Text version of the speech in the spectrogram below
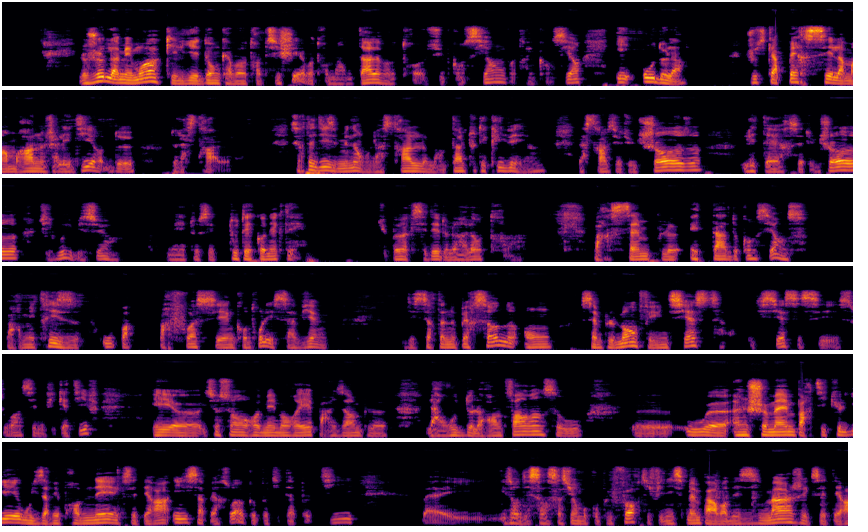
Le jeu de la mémoire qui est lié donc à votre psyché, à votre mental, à votre subconscient, votre inconscient, et au-delà, jusqu'à percer la membrane, j'allais dire, de, de l'astral. Certains disent, mais non, l'astral, le mental, tout est clivé. Hein. L'astral, c'est une chose, l'éther, c'est une chose. Je dis, oui, bien sûr, mais tout, est, tout est connecté. Tu peux accéder de l'un à l'autre par simple état de conscience, par maîtrise ou pas. Parfois, c'est incontrôlé, ça vient. Des certaines personnes ont simplement fait une sieste. Une sieste, c'est souvent significatif. Et euh, ils se sont remémorés, par exemple, la route de leur enfance ou euh, ou euh, un chemin particulier où ils avaient promené, etc. Et ils s'aperçoivent que petit à petit, ben, ils ont des sensations beaucoup plus fortes, ils finissent même par avoir des images, etc.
